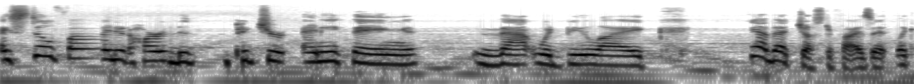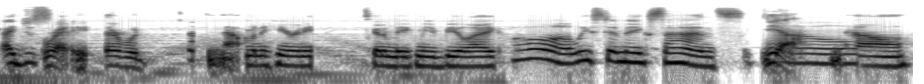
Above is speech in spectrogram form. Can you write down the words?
I still find it hard to picture anything that would be like, yeah, that justifies it. Like I just Right. There would no. I'm gonna hear anything that's gonna make me be like, oh, at least it makes sense. Yeah. No. No.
